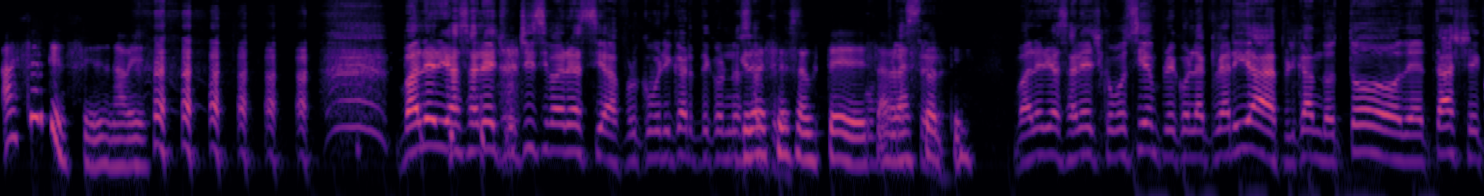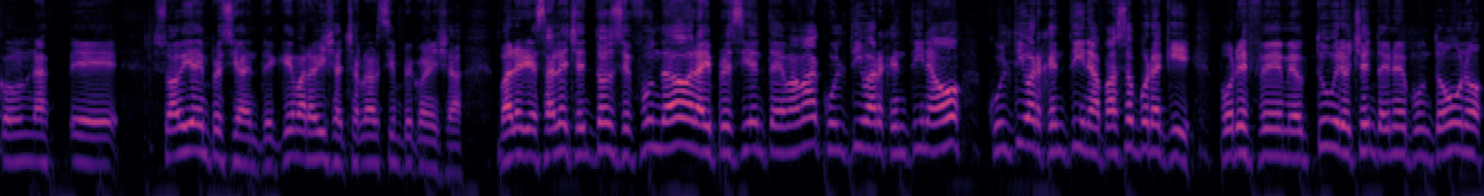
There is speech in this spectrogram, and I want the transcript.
acérquense de una vez. Valeria Salech, muchísimas gracias por comunicarte con nosotros. Gracias a ustedes, abrazote. Valeria Salech, como siempre, con la claridad, explicando todo de detalle, con una eh, Suavidad impresionante. Qué maravilla charlar siempre con ella. Valeria Saleche, entonces, fundadora y presidenta de Mamá Cultiva Argentina o Cultiva Argentina. Pasó por aquí, por FM Octubre 89.1.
